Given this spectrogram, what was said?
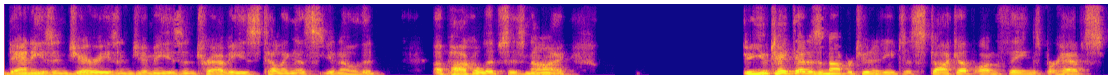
Danny's and Jerry's and Jimmy's and Travis telling us you know that apocalypse is nigh. Do you take that as an opportunity to stock up on things perhaps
